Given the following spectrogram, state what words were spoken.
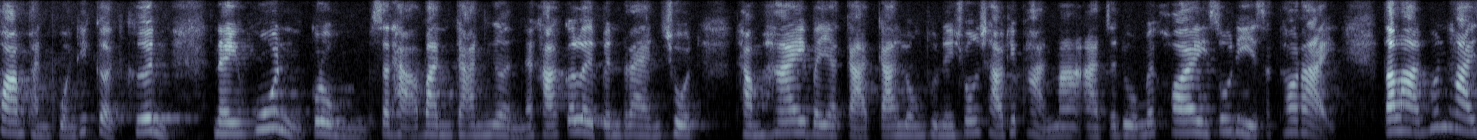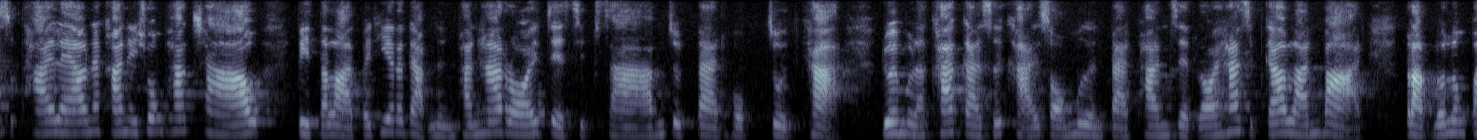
ความผันผวนที่เกิดขึ้น ในหุ้นกลุ่มสถาบันการเงินนะคะ ก็เลยเป็นแรงฉุดทำให้บรรยากาศการลงทุนในช่วงเช้าที่ผ่านมาอาจจะดูไม่ค่อยสู้ดีสักเท่าไหร่ ตลาดหุ้นไทยสุดท้ายแล้วนะคะ ในช่วงภาคเช้า ปิดตลาดไปที่ระดับ 1,573.86 จุดค่ะ ด้วยมูลค่าการซื้อขาย 28,759 ล้านบาท ปรับลดลงไป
